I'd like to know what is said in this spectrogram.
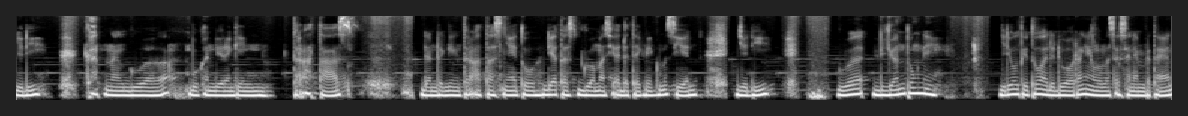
Jadi karena gue bukan di ranking teratas. Dan ranking teratasnya itu di atas gue masih ada teknik mesin. Jadi gue digantung nih. Jadi waktu itu ada dua orang yang lulus SNMPTN,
